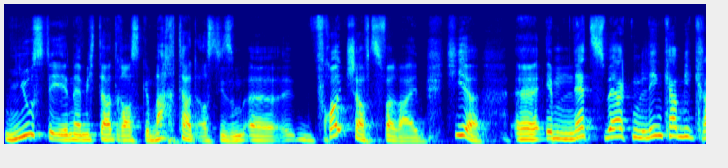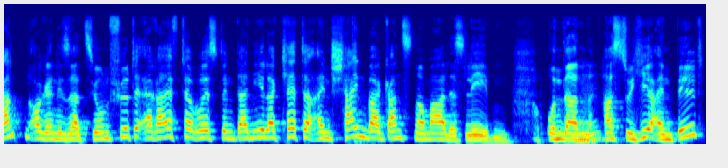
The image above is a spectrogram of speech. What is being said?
News.de nämlich daraus gemacht hat, aus diesem äh, Freundschaftsverein. Hier, äh, im Netzwerken linker Migrantenorganisationen führte RAF-Terroristin Daniela Klette ein scheinbar ganz normales Leben. Und dann hast du hier ein Bild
